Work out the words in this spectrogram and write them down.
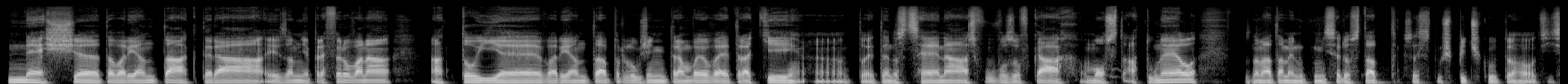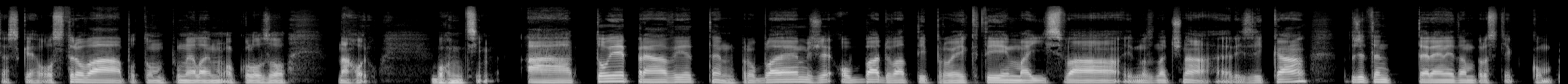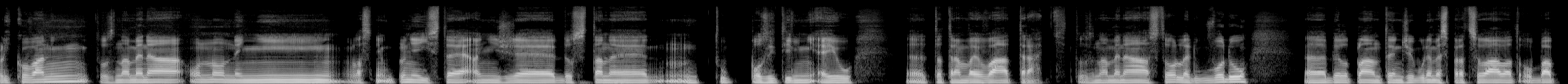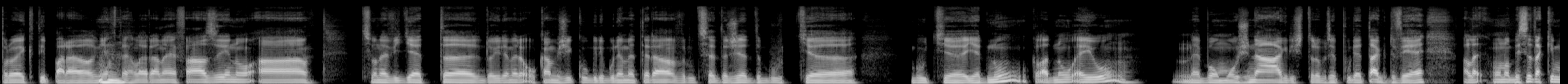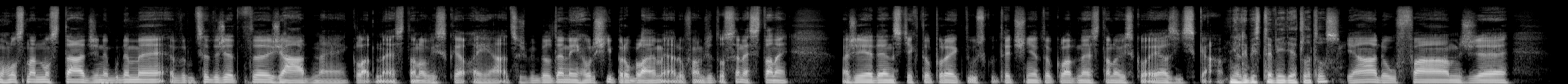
než ta varianta, která je za mě preferovaná, a to je varianta prodloužení tramvajové trati, to je ten scénář v úvozovkách most a tunel, to znamená, tam je nutný se dostat přes tu špičku toho císařského ostrova a potom tunelem okolo zo nahoru. Bohnicím. A to je právě ten problém, že oba dva ty projekty mají svá jednoznačná rizika, protože ten terén je tam prostě komplikovaný, to znamená, ono není vlastně úplně jisté ani, že dostane mm, tu pozitivní EU eh, ta tramvajová trať. To znamená, z tohohle důvodu byl plán ten, že budeme zpracovávat oba projekty paralelně hmm. v téhle rané fázi, no a co nevidět, eh, dojdeme do okamžiku, kdy budeme teda v ruce držet buď, buď jednu kladnou EU, nebo možná, když to dobře půjde, tak dvě, ale ono by se taky mohlo snadno stát, že nebudeme v ruce držet žádné kladné stanovisko EIA, což by byl ten nejhorší problém. Já doufám, že to se nestane a že jeden z těchto projektů skutečně to kladné stanovisko EIA získá. Měli byste vědět letos? Já doufám, že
